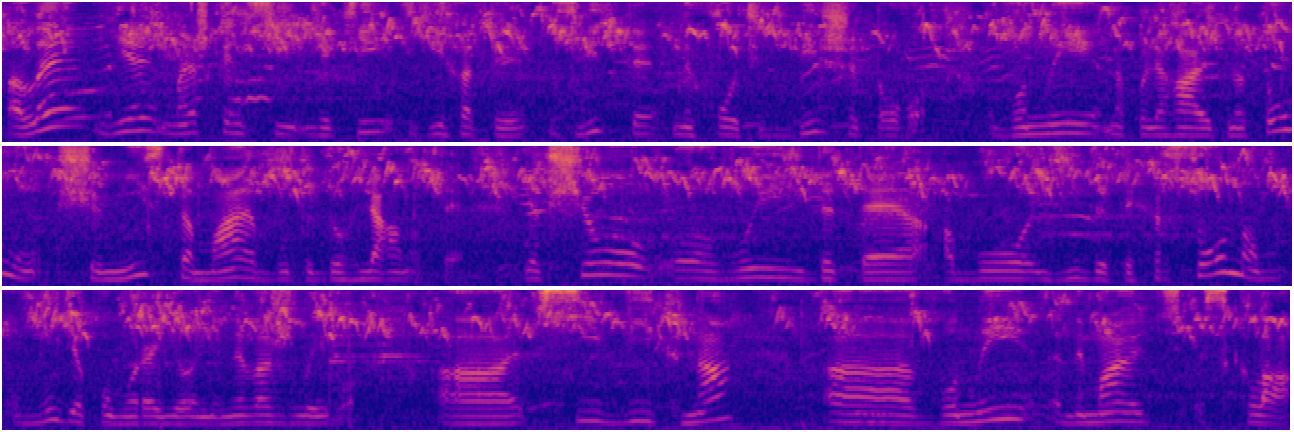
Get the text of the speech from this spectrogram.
Але є мешканці, які їхати звідти не хочуть. Більше того, вони наполягають на тому, що місто має бути доглянуте. Якщо е, ви йдете або їдете Херсоном в будь-якому районі, неважливо, всі вікна. Вони не мають скла,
